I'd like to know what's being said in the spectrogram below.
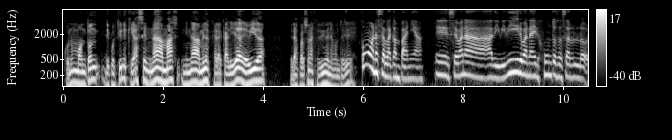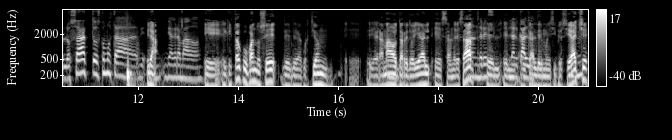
con un montón de cuestiones que hacen nada más ni nada menos que a la calidad de vida de las personas que viven en Montevideo. ¿Cómo van a hacer la campaña? Eh, ¿Se van a, a dividir? ¿Van a ir juntos a hacer lo- los actos? ¿Cómo está di- Mirá. diagramado? Eh, el que está ocupándose de, de la cuestión eh, de diagramado territorial es Andrés Abt, Andrés, el, el el alcalde. alcalde. del municipio CH.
